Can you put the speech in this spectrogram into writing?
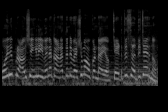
ഒരു പ്രാവശ്യമെങ്കിലും ഇവനെ കാണാത്തിന്റെ വിഷമമൊക്കെ ഉണ്ടായോ ചേട്ടത്തി ശ്രദ്ധിച്ചായിരുന്നോ?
